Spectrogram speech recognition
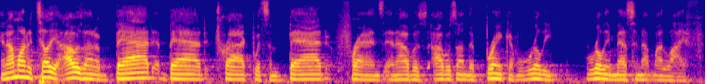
And I'm going to tell you, I was on a bad, bad track with some bad friends, and I was, I was on the brink of really, really messing up my life.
